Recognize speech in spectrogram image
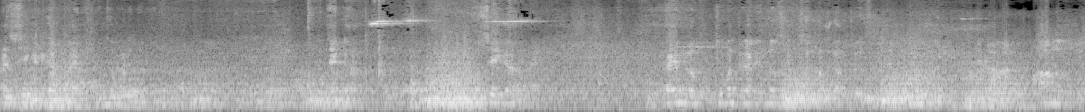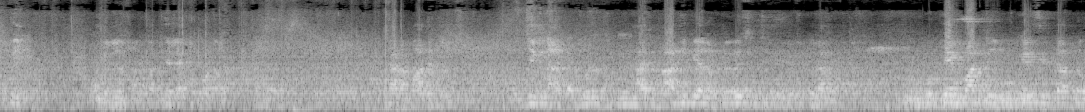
రాజశేఖర్ గారు ఆయన కూర్చోబడింది నిజంగా రోషయ్య గారు టైంలో ముఖ్యమంత్రి గారు ఎన్నో సంక్షేమ పథకాలు ప్రవేశించారు మానవ వ్యక్తి ఈరోజు మన మధ్య లేకపోవడం చాలా బాధ కలిగింది నిజంగా ఆయన రాజకీయాల్లో ప్రవేశించిన కూడా ఒకే పార్టీ ఒకే సిద్ధాంతం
